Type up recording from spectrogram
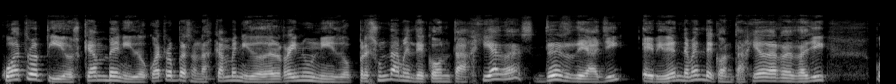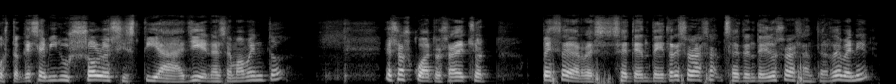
Cuatro tíos que han venido, cuatro personas que han venido del Reino Unido, presuntamente contagiadas desde allí, evidentemente contagiadas desde allí, puesto que ese virus solo existía allí en ese momento. Esos cuatro se han hecho PCR 73 horas, 72 horas antes de venir,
